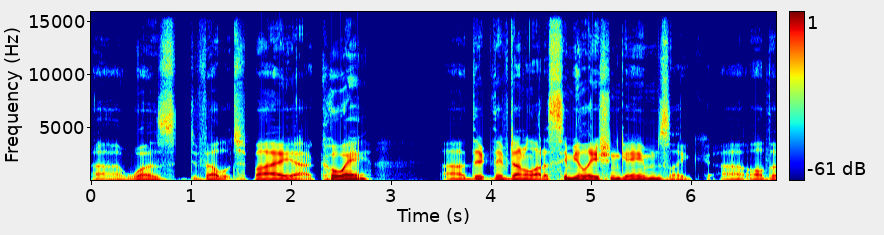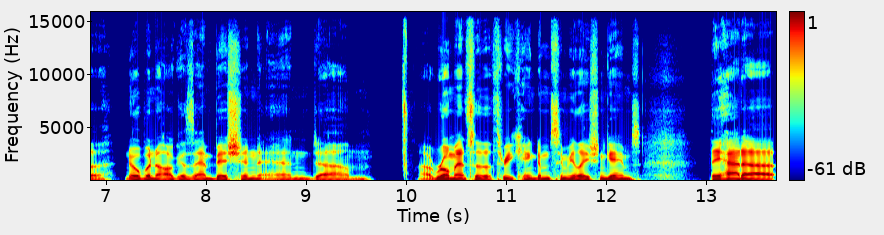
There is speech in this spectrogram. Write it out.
uh, was developed by uh, Koei. Uh, they, they've done a lot of simulation games like uh, all the Nobunaga's Ambition and um, uh, Romance of the Three Kingdoms simulation games. They had a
